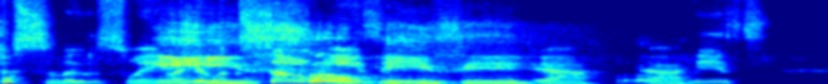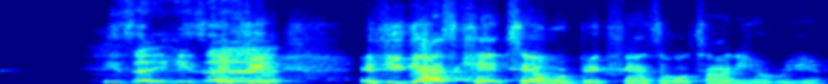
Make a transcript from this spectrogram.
a smooth swing. Like it looks Ease, so, easy. easy. Yeah, yeah. He's he's a he's If you a if you guys can't tell, we're big fans of Ohtani over here.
